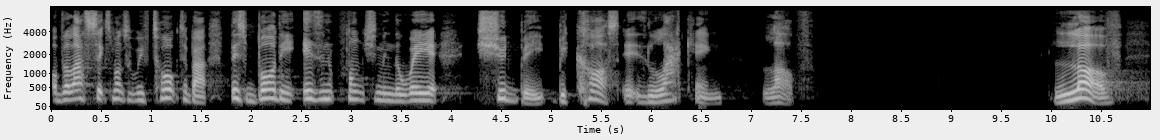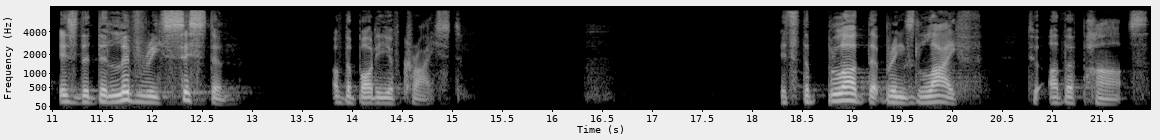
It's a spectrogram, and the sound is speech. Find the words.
of the last six months that we've talked about, this body isn't functioning the way it should be because it is lacking love. Love is the delivery system of the body of Christ. It's the blood that brings life to other parts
